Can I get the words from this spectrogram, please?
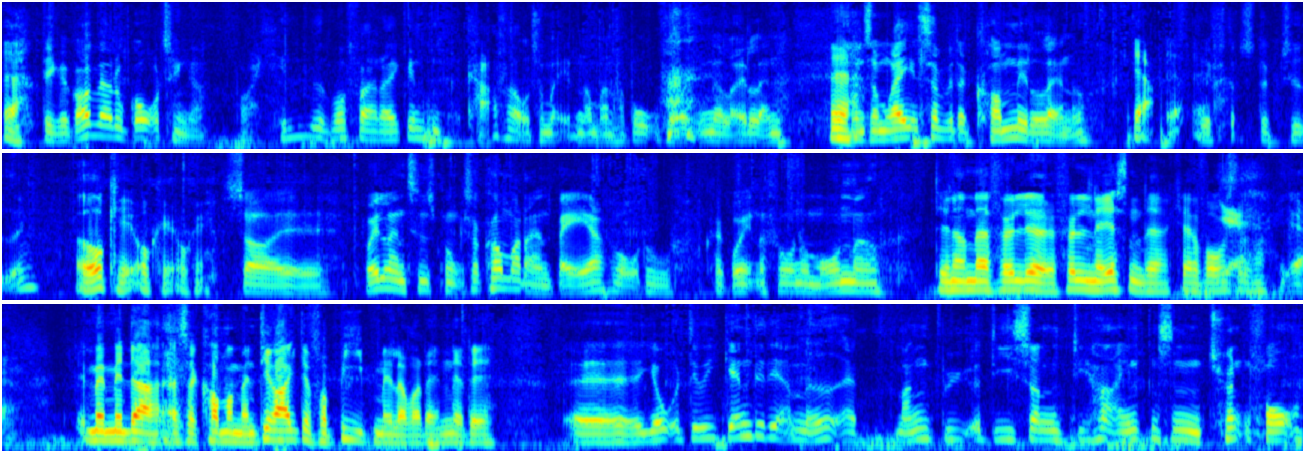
Ja. Det kan godt være, at du går og tænker, for helvede, hvorfor er der ikke en kaffeautomat, når man har brug for en eller et eller andet. Ja. Men som regel, så vil der komme et eller andet Ja, ja, ja. efter et stykke tid. Ikke? Okay, okay, okay. Så øh, på et eller andet tidspunkt, så kommer der en bager, hvor du kan gå ind og få noget morgenmad. Det er noget med at følge, følge næsen der, kan jeg forestille mig. ja. Men, men der, altså, kommer man direkte forbi dem, eller hvordan er det? Øh, jo, det er jo igen det der med, at mange byer, de, sådan, de har enten sådan en tynd form,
